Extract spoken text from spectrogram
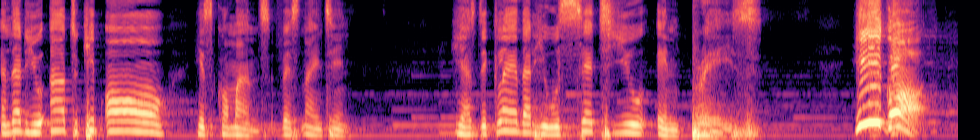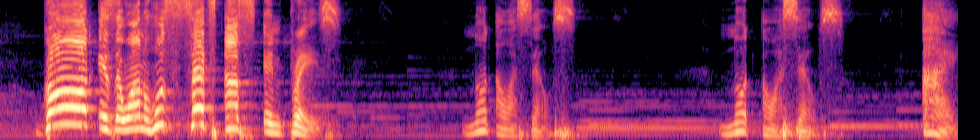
and that you are to keep all his commands. Verse 19. He has declared that he will set you in praise. He, God, God is the one who sets us in praise, not ourselves. Not ourselves. I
